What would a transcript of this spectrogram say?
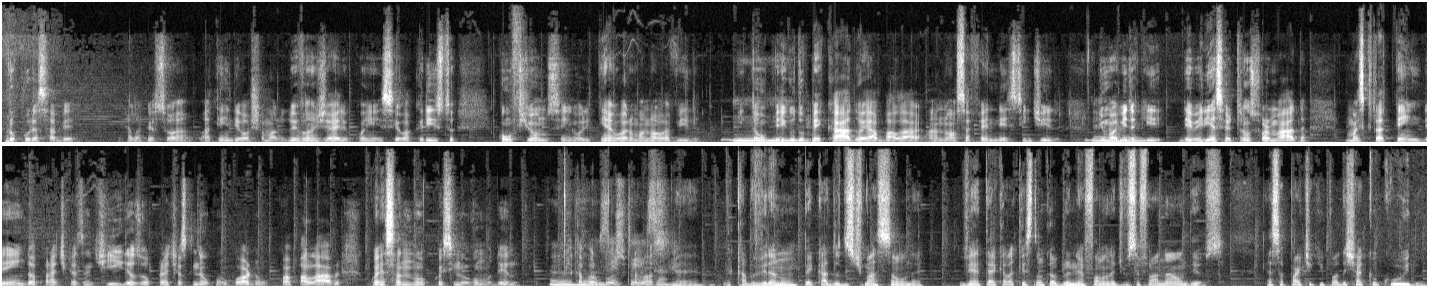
procura saber, aquela pessoa atendeu ao chamado do Evangelho, conheceu a Cristo, confiou no Senhor e tem agora uma nova vida. Então o Uhum. perigo do pecado é abalar a nossa fé nesse sentido de uma vida Uhum. que deveria ser transformada, mas que está tendendo a práticas antigas ou práticas que não concordam com a palavra, com, essa no- com esse novo modelo que está Uhum. proposto para nós. É, acaba virando um pecado de estimação, né? Vem até aquela questão que a Bruninha falando, né? de você falar, não, Deus, essa parte aqui pode deixar que eu cuido.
